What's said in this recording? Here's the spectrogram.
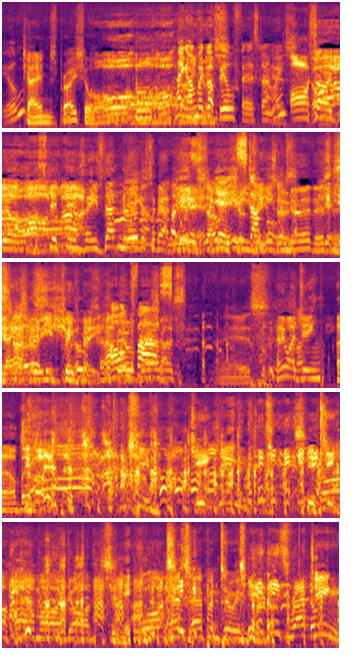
Bill? James Brayshaw. Oh. Oh, oh, oh, Hang on, we've got Bill first, don't we? Oh, sorry, Bill. I skipped him. He's that nervous Hang on. about Yeah, this. so he Yeah, he should be. stumbled. He's nervous. Yes, Yeah, so he he should should be. be. Hold fast. Yes. Anyway, Jing. Uh, but Jing. Oh my God! What has happened to him? He's Jing.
